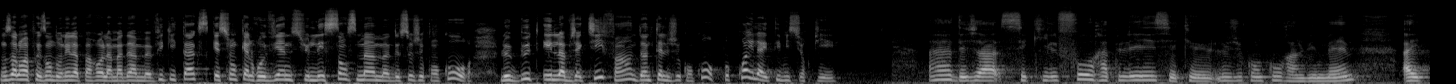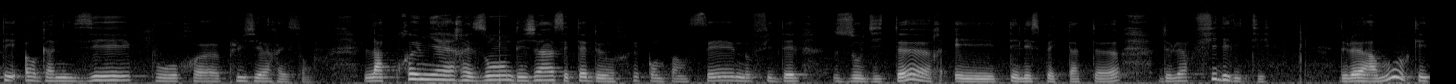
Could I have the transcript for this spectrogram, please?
Nous allons à présent donner la parole à Madame Vicky Tax. Question qu'elle revienne sur l'essence même de ce jeu concours, le but et l'objectif hein, d'un tel jeu concours. Pourquoi il a été mis sur pied? Ah, Déjà, ce qu'il faut rappeler, c'est que le jeu concours en lui-même a été organisé pour euh, plusieurs raisons. La première raison, déjà, c'était de récompenser nos fidèles auditeurs et téléspectateurs de leur fidélité, de leur amour qui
